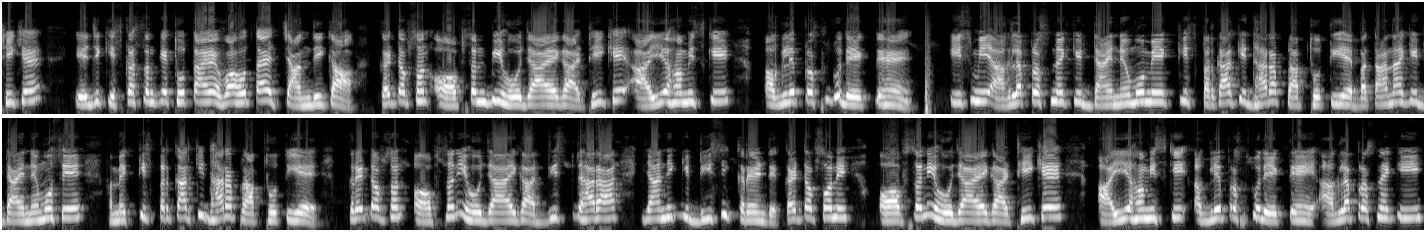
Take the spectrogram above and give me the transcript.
ठीक है? ए जी किसका संकेत होता है? वह होता है चांदी का। करेक्ट ऑप्शन ऑप्शन बी हो जाएगा। ठीक है? आइए हम इसके अगले प्रश्न को देखते हैं। इसमें अगला प्रश्न है कि डायनेमो में किस प्रकार की धारा प्राप्त होती है? बताना है कि डायनेमो से हमें किस प्रकार की धारा प्राप्त होती है? करेक्ट ऑप्शन ऑप्शन ही हो जाएगा। डीसी धारा, यानी कि DC current correct option option ही हो जाएगा। ठीक है? आइए हम इसके अगले प्रश्न को देखते हैं। अगला प्रश्न है कि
